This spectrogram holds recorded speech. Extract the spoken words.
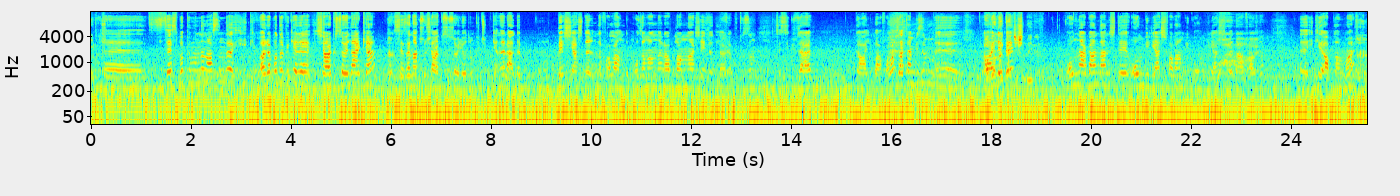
Öyle olsun. Ee, ses bakımından aslında ilk arabada bir kere şarkı söylerken. Sezen Aksu şarkısı söylüyordum küçükken. Herhalde 5 yaşlarında falandım. O zamanlar ablamlar şey dediler ya bu kızın sesi güzel galiba falan. Zaten bizim e, Ablanlar ailede kaç yaşındaydı? onlar benden işte 11 yaş falan büyük 11 yaş ve daha Vay. fazla. E, iki ablam var. Hı.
